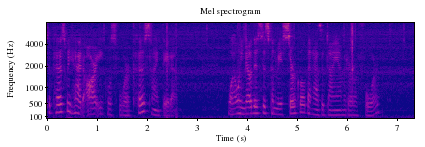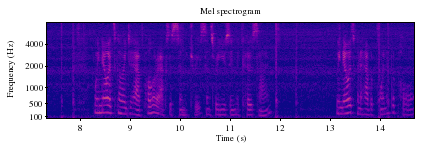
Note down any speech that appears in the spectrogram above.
Suppose we had r equals 4 cosine theta. Well, we know this is going to be a circle that has a diameter of 4. We know it's going to have polar axis symmetry since we're using the cosine we know it's going to have a point at the pole,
